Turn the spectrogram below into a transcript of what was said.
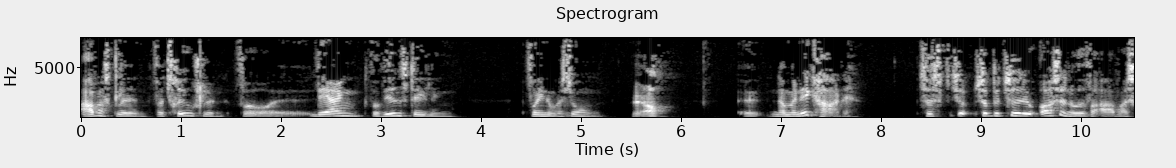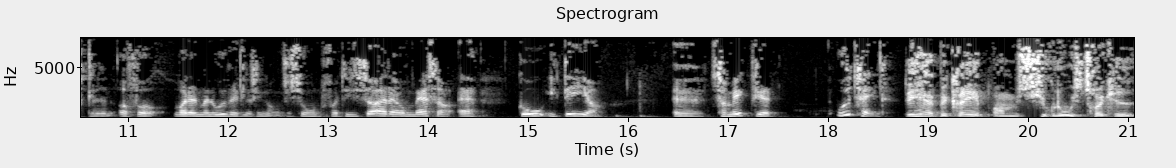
arbejdsglæden, for trivselen, for øh, læringen, for vidensdelingen, for innovationen. Ja. Øh, når man ikke har det, så, så, så betyder det jo også noget for arbejdsglæden og for, hvordan man udvikler sin organisation. Fordi så er der jo masser af gode idéer, øh, som ikke bliver udtalt. Det her begreb om psykologisk tryghed,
